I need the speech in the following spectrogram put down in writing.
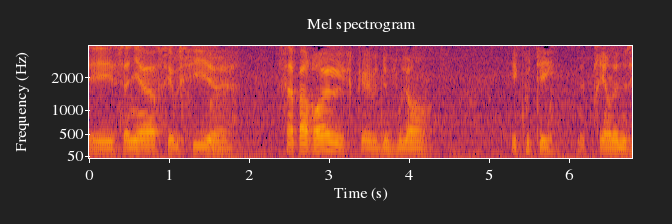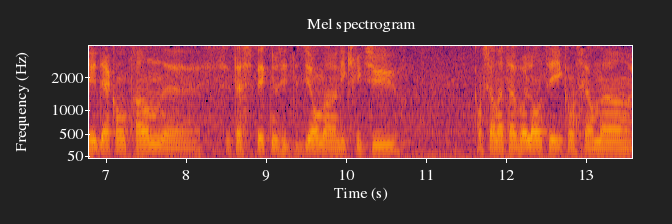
Et Seigneur, c'est aussi euh, sa parole que nous voulons écouter. Nous prions de nous aider à comprendre euh, cet aspect que nous étudions dans l'Écriture concernant ta volonté, concernant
